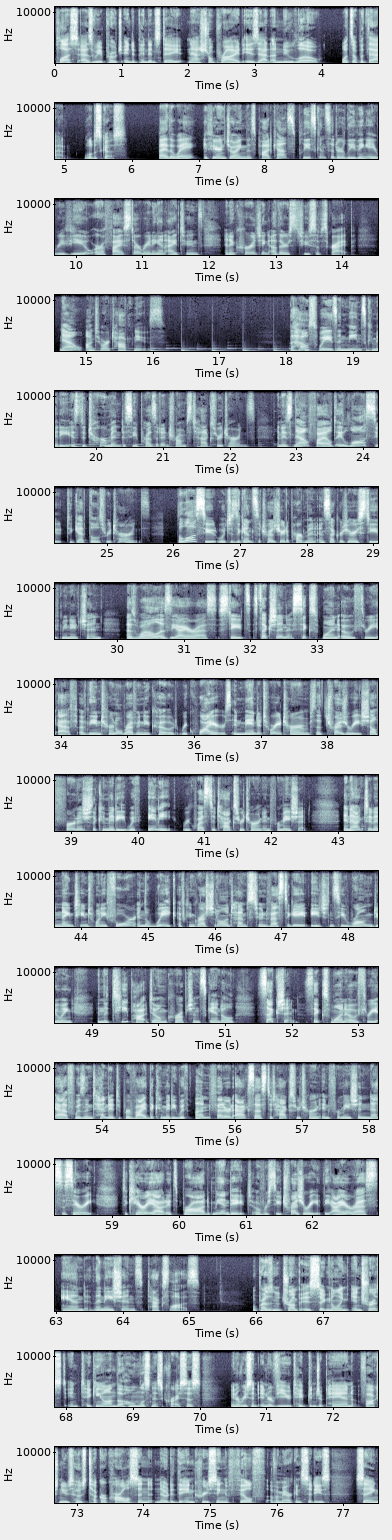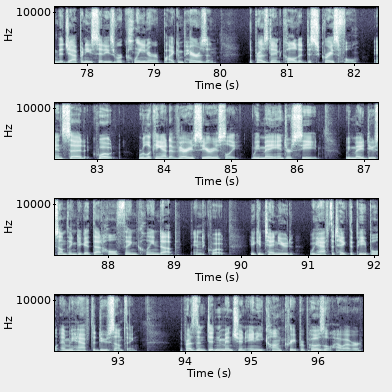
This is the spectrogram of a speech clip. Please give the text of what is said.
Plus, as we approach Independence Day, national pride is at a new low. What's up with that? We'll discuss. By the way, if you're enjoying this podcast, please consider leaving a review or a five star rating on iTunes and encouraging others to subscribe. Now, onto our top news. The House Ways and Means Committee is determined to see President Trump's tax returns and has now filed a lawsuit to get those returns. The lawsuit, which is against the Treasury Department and Secretary Steve Mnuchin, as well as the IRS, states Section 6103F of the Internal Revenue Code requires in mandatory terms that Treasury shall furnish the committee with any requested tax return information enacted in 1924 in the wake of congressional attempts to investigate agency wrongdoing in the Teapot Dome corruption scandal, Section 6103F was intended to provide the committee with unfettered access to tax return information necessary to carry out its broad mandate to oversee Treasury, the IRS, and the nation's tax laws. Well, President Trump is signaling interest in taking on the homelessness crisis. In a recent interview taped in Japan, Fox News host Tucker Carlson noted the increasing filth of American cities, saying that Japanese cities were cleaner by comparison. The president called it disgraceful and said, quote, We're looking at it very seriously. We may intercede. We may do something to get that whole thing cleaned up. End quote. He continued, We have to take the people and we have to do something. The president didn't mention any concrete proposal, however.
